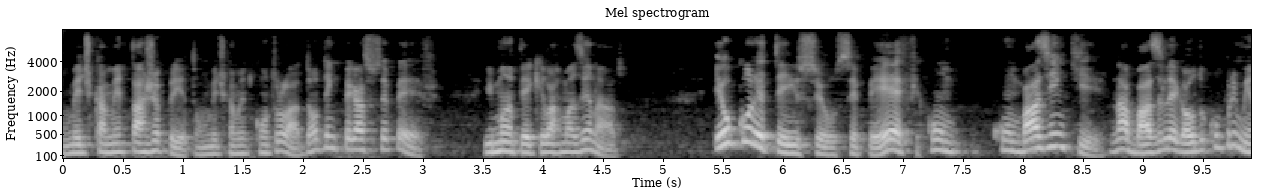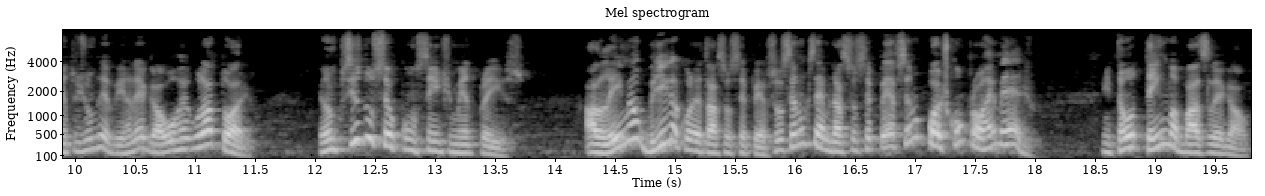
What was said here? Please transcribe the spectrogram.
um, medicamento tarja preta, um medicamento controlado. Então tenho que pegar seu CPF e manter aquilo armazenado. Eu coletei o seu CPF com com base em quê? Na base legal do cumprimento de um dever legal ou regulatório. Eu não preciso do seu consentimento para isso. A lei me obriga a coletar seu CPF. Se você não quiser me dar seu CPF, você não pode comprar o remédio. Então eu tenho uma base legal.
